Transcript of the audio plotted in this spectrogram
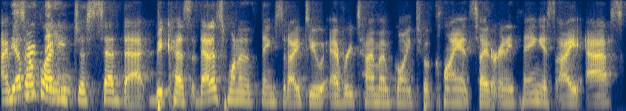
I'm so glad you just said that because that is one of the things that I do every time I'm going to a client site or anything is I ask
